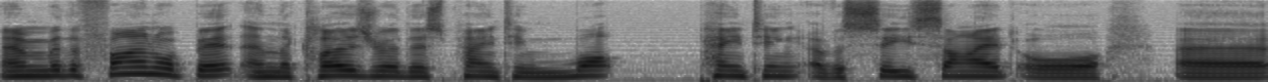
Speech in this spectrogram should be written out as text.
And with the final bit and the closure of this painting, what painting of a seaside or uh,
